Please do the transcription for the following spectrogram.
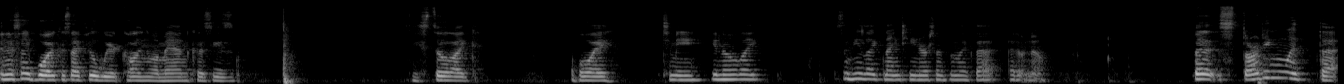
and i say boy because i feel weird calling him a man because he's he's still like a boy to me, you know, like, isn't he like 19 or something like that? I don't know. But starting with the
